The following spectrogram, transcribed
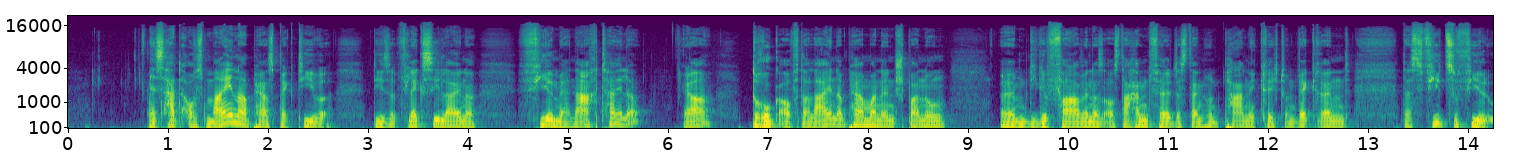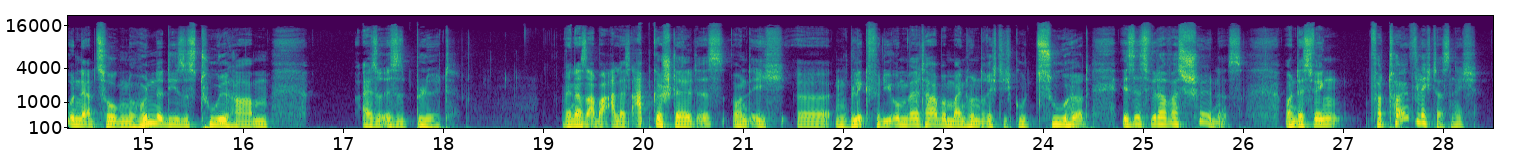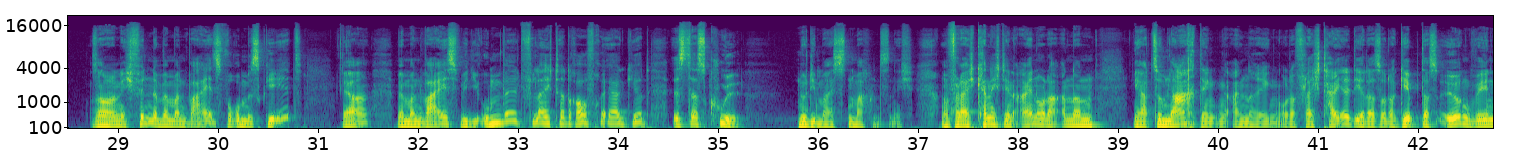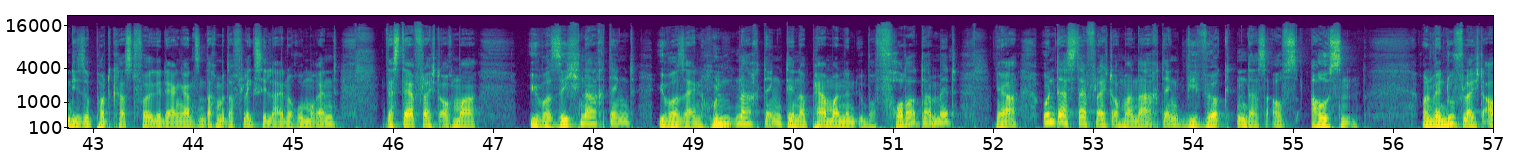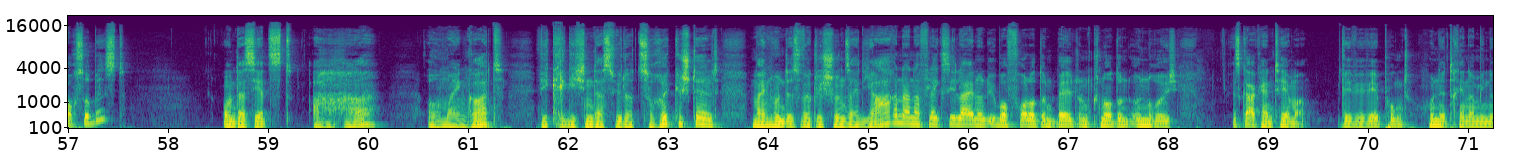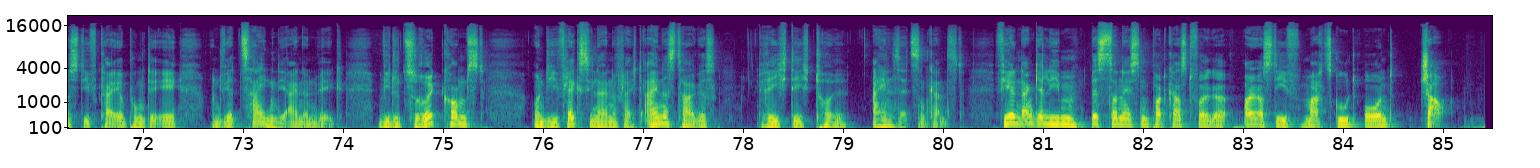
Es hat aus meiner Perspektive diese Flexileine viel mehr Nachteile. Ja, Druck auf der Leine, Permanentspannung, ähm, die Gefahr, wenn das aus der Hand fällt, dass dein Hund Panik kriegt und wegrennt, dass viel zu viel unerzogene Hunde dieses Tool haben. Also ist es blöd. Wenn das aber alles abgestellt ist und ich äh, einen Blick für die Umwelt habe mein Hund richtig gut zuhört, ist es wieder was Schönes. Und deswegen verteufle ich das nicht, sondern ich finde, wenn man weiß, worum es geht, ja, wenn man weiß, wie die Umwelt vielleicht darauf reagiert, ist das cool. Nur die meisten machen es nicht. Und vielleicht kann ich den einen oder anderen ja zum Nachdenken anregen. Oder vielleicht teilt ihr das oder gebt das irgendwen, diese Podcast-Folge, der den ganzen Tag mit der Flexileine rumrennt, dass der vielleicht auch mal über sich nachdenkt, über seinen Hund nachdenkt, den er permanent überfordert damit, ja, und dass der vielleicht auch mal nachdenkt, wie wirkt denn das aufs Außen? Und wenn du vielleicht auch so bist und das jetzt, aha, oh mein Gott, wie kriege ich denn das wieder zurückgestellt? Mein Hund ist wirklich schon seit Jahren an der Flexileine und überfordert und bellt und knurrt und unruhig. Ist gar kein Thema. www.hundetrainer-stevekeier.de und wir zeigen dir einen Weg, wie du zurückkommst und die Flexileine vielleicht eines Tages richtig toll einsetzen kannst. Vielen Dank, ihr Lieben. Bis zur nächsten Podcast-Folge. Euer Steve. Macht's gut und ciao.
